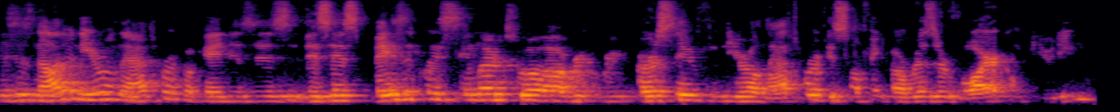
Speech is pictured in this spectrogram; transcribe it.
this is not a neural network, okay? This is this is basically similar to a re recursive neural network. It's something called reservoir computing.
